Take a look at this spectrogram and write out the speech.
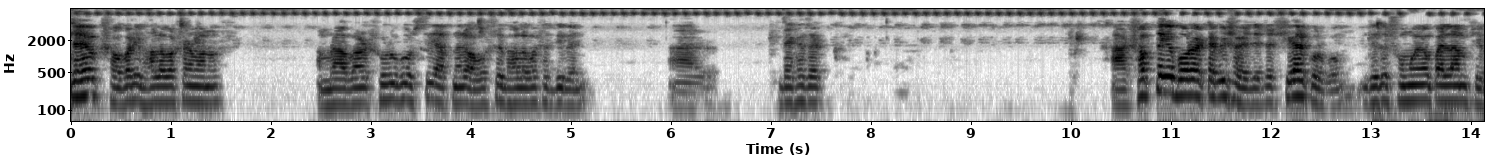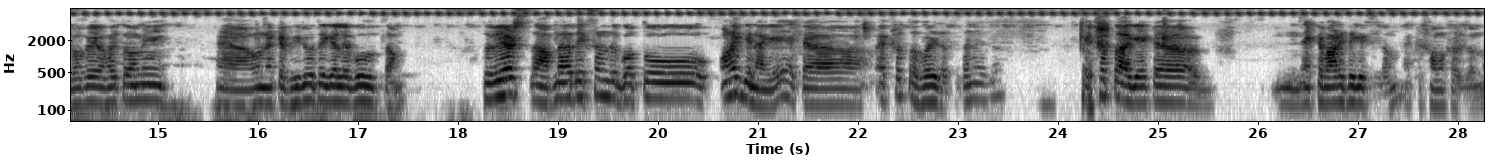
যাই হোক সবারই ভালোবাসার মানুষ। আমরা আবার শুরু করছি আপনারা অবশ্যই ভালোবাসা দিবেন। আর দেখা যাক। আর সব থেকে বড় একটা বিষয় যেটা শেয়ার করব যেহেতু সময়ও পেলাম সেভাবে হয়তো আমি অন্য একটা ভিডিওতে গেলে বলতাম। তো ভিউয়ার্স আপনারা দেখছেন যে গত অনেক দিন আগে একটা এক সপ্তাহ হয়ে যাচ্ছে তাই না এক সপ্তাহ আগে একটা একটা বাড়িতে গেছিলাম একটা সমস্যার জন্য।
